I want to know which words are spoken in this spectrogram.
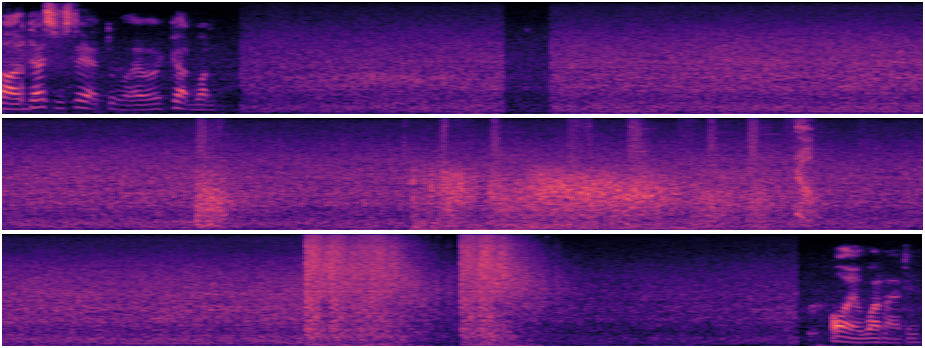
Oh, that's to stay at two. I got one. Oh, yeah, one, I think.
